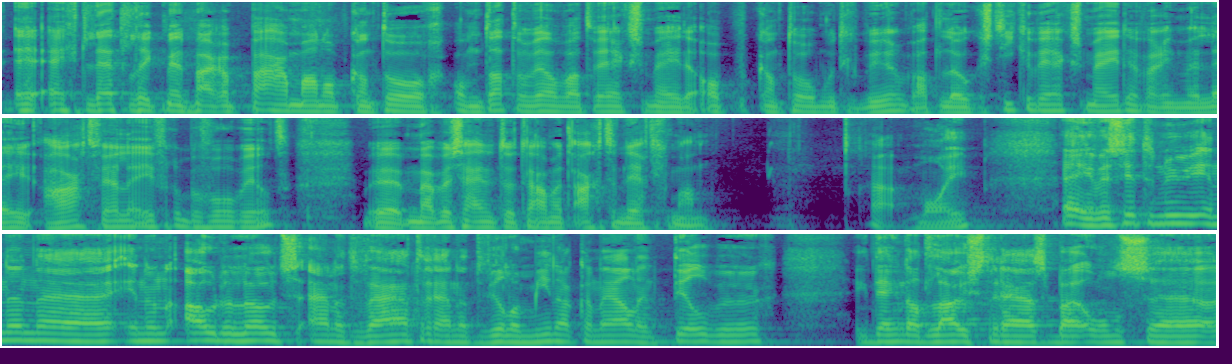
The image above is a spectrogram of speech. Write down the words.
echt letterlijk met maar een paar man op kantoor, omdat er wel wat werkzaamheden op kantoor moeten gebeuren. Wat logistieke werkzaamheden, waarin we le hardware leveren bijvoorbeeld. Uh, maar we zijn in totaal met 38 man. Ah, mooi. Hey, we zitten nu in een, uh, in een oude loods aan het water, aan het Wilhelmina-kanaal in Tilburg. Ik denk dat luisteraars bij ons, uh,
